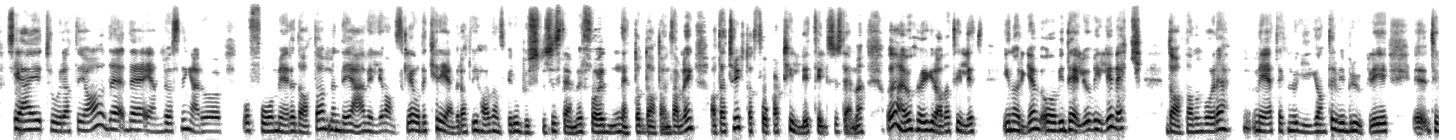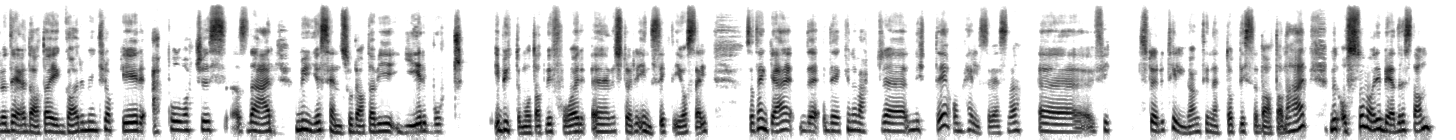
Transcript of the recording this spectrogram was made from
Så jeg tror at ja, det, en løsning er å, å, få mer data, men det er veldig vanskelig. Og det krever at vi har ganske robuste systemer for nettopp datainnsamling. At det er trygt, at folk har tillit til systemet. Og det er jo høy grad av tillit i Norge, og vi deler jo villig vekk dataene våre med teknologigiganter. Vi bruker de eh, til å dele data i Garmin-klokker, Apple Watches. Altså det er mye sensordata vi gir bort i bytte mot at vi får eh, større innsikt i oss selv. Så tenker jeg det, det kunne vært eh, nyttig om helsevesenet eh, fikk større tilgang til nettopp disse dataene her, men også var i bedre stand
